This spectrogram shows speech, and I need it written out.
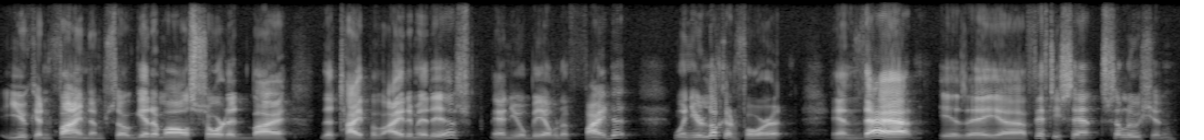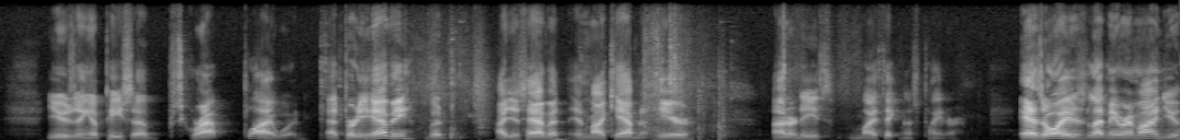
you can find them. So get them all sorted by the type of item it is, and you'll be able to find it when you're looking for it. And that is a uh, 50 cent solution using a piece of scrap plywood. That's pretty heavy, but I just have it in my cabinet here underneath my thickness planer. As always, let me remind you,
